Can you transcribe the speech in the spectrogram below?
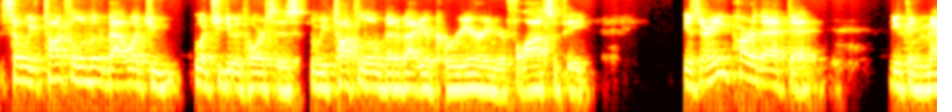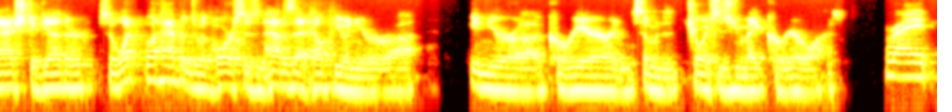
So we've talked a little bit about what you what you do with horses, and we talked a little bit about your career and your philosophy. Is there any part of that that you can mash together? So what what happens with horses, and how does that help you in your uh, in your uh, career and some of the choices you make career wise? Right.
